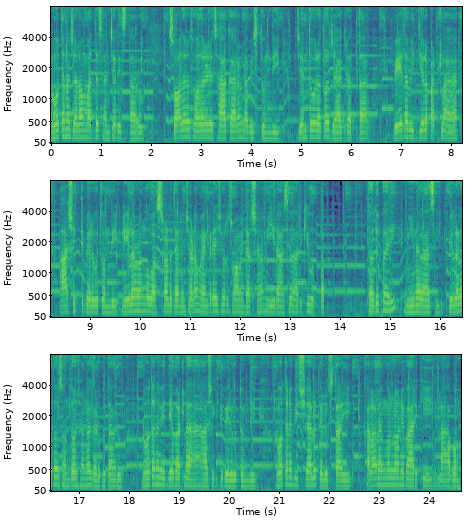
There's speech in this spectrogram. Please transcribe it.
నూతన జలం వద్ద సంచరిస్తారు. సోదర సోదరుడి సహకారం లభిస్తుంది జంతువులతో జాగ్రత్త. వేద విద్యల పట్ల ఆసక్తి పెరుగుతుంది. నీలం రంగు వస్త్రాలు ధరించడం వెంకటేశ్వర స్వామి దర్శనం ఈ రాశి వారికి ఉత్తమం. తదుపరి మీనరాశి. పిల్లలతో సంతోషంగా గడుపుతారు. నూతన విద్య పట్ల ఆసక్తి పెరుగుతుంది. నూతన విషయాలు తెలుస్తాయి. కళారంగంలోని వారికి లాభం.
